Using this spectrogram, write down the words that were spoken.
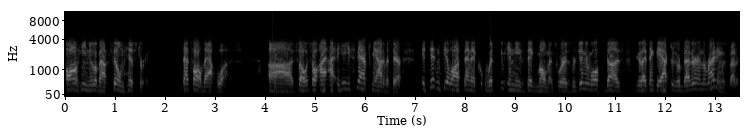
all he knew about film history. That's all that was. Uh, so so I, I he snapped me out of it there. It didn't feel authentic with in these big moments, whereas Virginia Woolf does because I think the actors were better and the writing was better.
